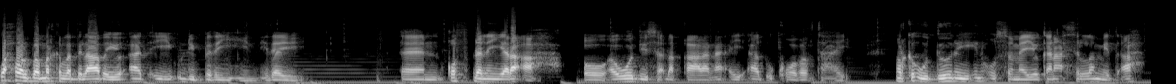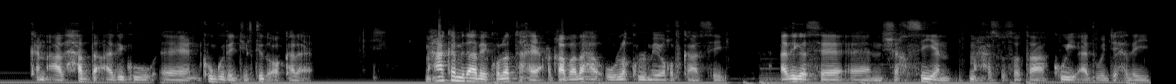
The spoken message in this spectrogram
wax walba marka la bilaabayo aada ayay u dhib badan yihiin hidaayoy qof dhalinyaro ah oo awooddiisa dhaqaalana ay aada u kooban tahay marka uu doonayo in uu sameeyo ganacsi la mid ah kan aad hadda adigu ku guda jirtid oo kale. Maxaa ka mid ah bay kula tahay caqabadaha uu la kulmayo qofkaasi? Adigase shaksiyan ma xasuusataa kuwii aada wajahday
